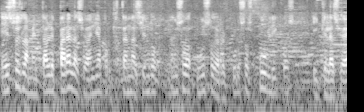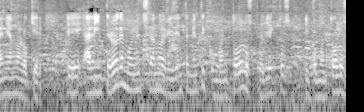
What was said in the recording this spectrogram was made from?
Eso es lamentable para la ciudadanía porque están haciendo uso, uso de recursos públicos y que la ciudadanía no lo quiere. Eh, al interior del Movimiento Ciudadano, evidentemente, como en todos los proyectos y como en todas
